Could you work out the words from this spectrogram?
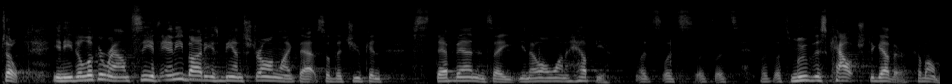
So you need to look around, see if anybody is being strong like that so that you can step in and say, you know, I want to help you. Let's, let's, let's, let's, let's move this couch together. Come on.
